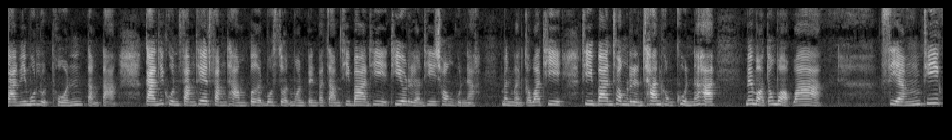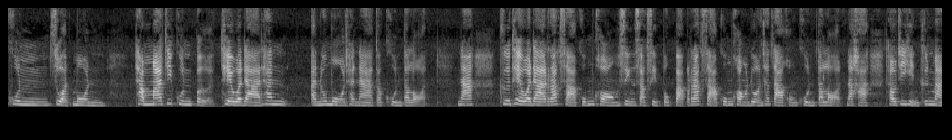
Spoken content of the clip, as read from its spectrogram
การวิมุตติหลุดพ้นต่างๆ การที่คุณฟังเทศฟังธรรมเปิดบทสวดมนต์เป็นประจำที่บ้านที่ที่เรือนที่ช่องคุณนะมันเหมือนกับว่าที่ที่บ้านช่องเรือนชานของคุณนะคะแม่หมอต้องบอกว่าเสียงที่คุณสวดมนต์ ธรรมะที่คุณเปิด เทวดาท่านอนุโมทนากับคุณตลอดนะคือเทวดารักษาคุ้มครอง สิ่งศักดิ์สิทธิ์ปกปักรักษาคุ้มครองดวงชะตาของคุณตลอดนะคะ เท่าที่เห็นขึ้นมา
